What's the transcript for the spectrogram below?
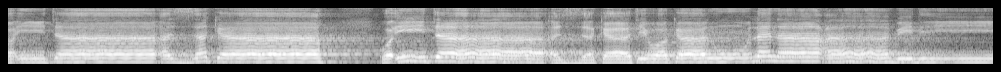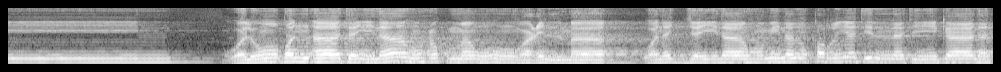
وإيتاء الزكاة وإيتاء الزكاة وكانوا لنا عابدين ولوطا آتيناه حكما وعلما ونجيناه من القرية التي كانت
